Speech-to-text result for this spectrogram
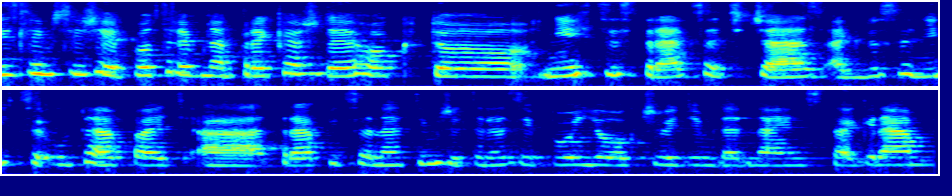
Myslím si, že je potrebná pre každého, kto nechce strácať čas a kto sa nechce utápať a trápiť sa nad tým, že teraz je pondelok, čo idem dať na Instagram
